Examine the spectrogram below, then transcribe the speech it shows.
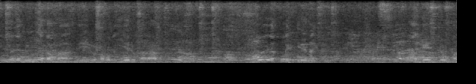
こんだけみんながまあ、ね、いろんなこと言えるからもう拾い集めきれない。まあ現状か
